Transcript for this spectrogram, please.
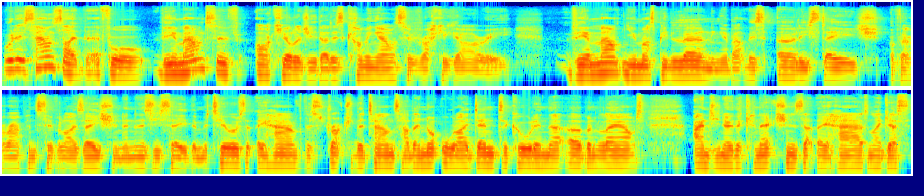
Well, it sounds like, therefore, the amount of archaeology that is coming out of Rakhigarhi, the amount you must be learning about this early stage of the Harappan civilization, and as you say, the materials that they have, the structure of the towns, how they're not all identical in their urban layout, and you know the connections that they had, and I guess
